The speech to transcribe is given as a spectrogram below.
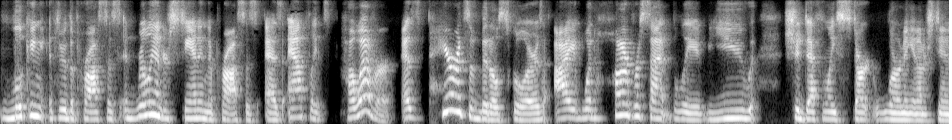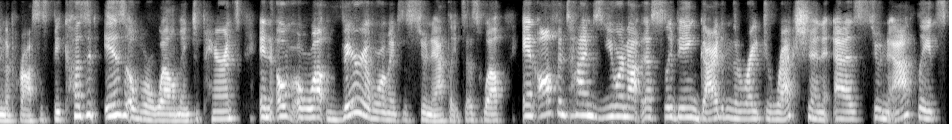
looking through the process and really understanding the process as athletes. However, as parents of middle schoolers, I 100% believe you should definitely start learning and understanding the process because it is overwhelming to parents and over, very overwhelming to student athletes as well. And oftentimes, you are not necessarily being guided in the right direction as student athletes.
